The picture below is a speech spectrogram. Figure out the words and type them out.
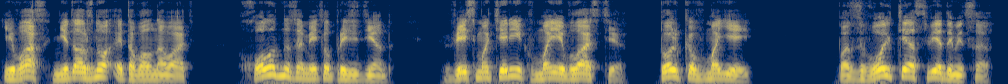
И вас не должно это волновать. Холодно заметил президент. Весь материк в моей власти. Только в моей. Позвольте осведомиться.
